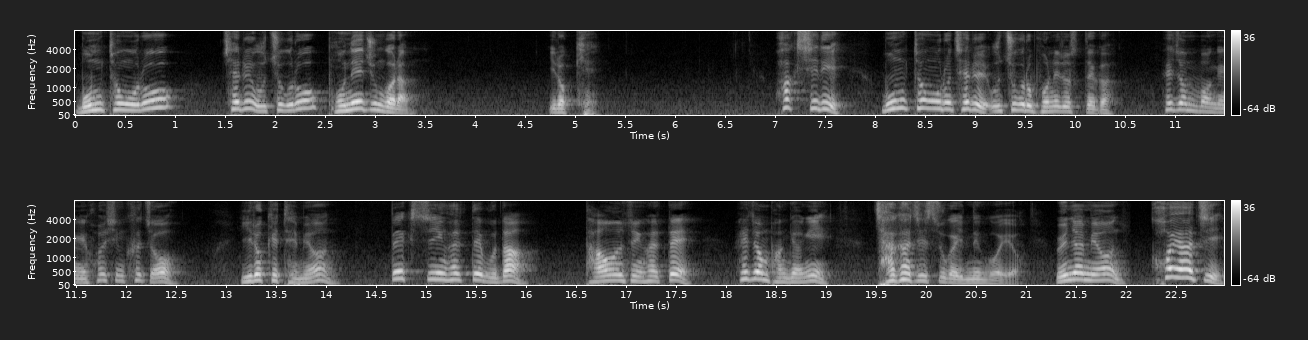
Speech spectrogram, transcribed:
몸통으로 채를 우측으로 보내준 거랑 이렇게 확실히 몸통으로 채를 우측으로 보내줬을 때가 회전 방향이 훨씬 크죠. 이렇게 되면 백스윙 할 때보다 다운스윙 할 때 회전 반경이 작아질 수가 있는 거예요. 왜냐면 커야지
